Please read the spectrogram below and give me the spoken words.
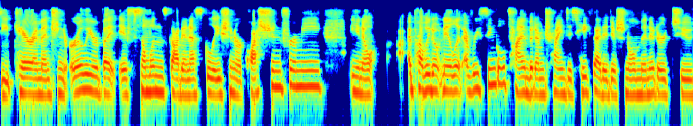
deep care I mentioned earlier. But if someone's got an escalation or question for me, you know, I probably don't nail it every single time, but I'm trying to take that additional minute or two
